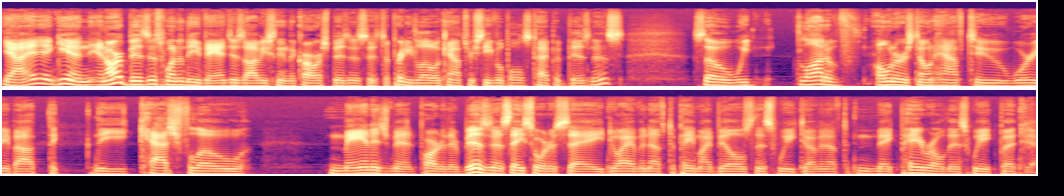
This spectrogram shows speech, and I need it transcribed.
yeah, and again, in our business, one of the advantages, obviously, in the car wash business, it's a pretty low accounts receivables type of business. So we a lot of owners don't have to worry about the the cash flow management part of their business. They sort of say, "Do I have enough to pay my bills this week? Do I have enough to make payroll this week?" But Yeah.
